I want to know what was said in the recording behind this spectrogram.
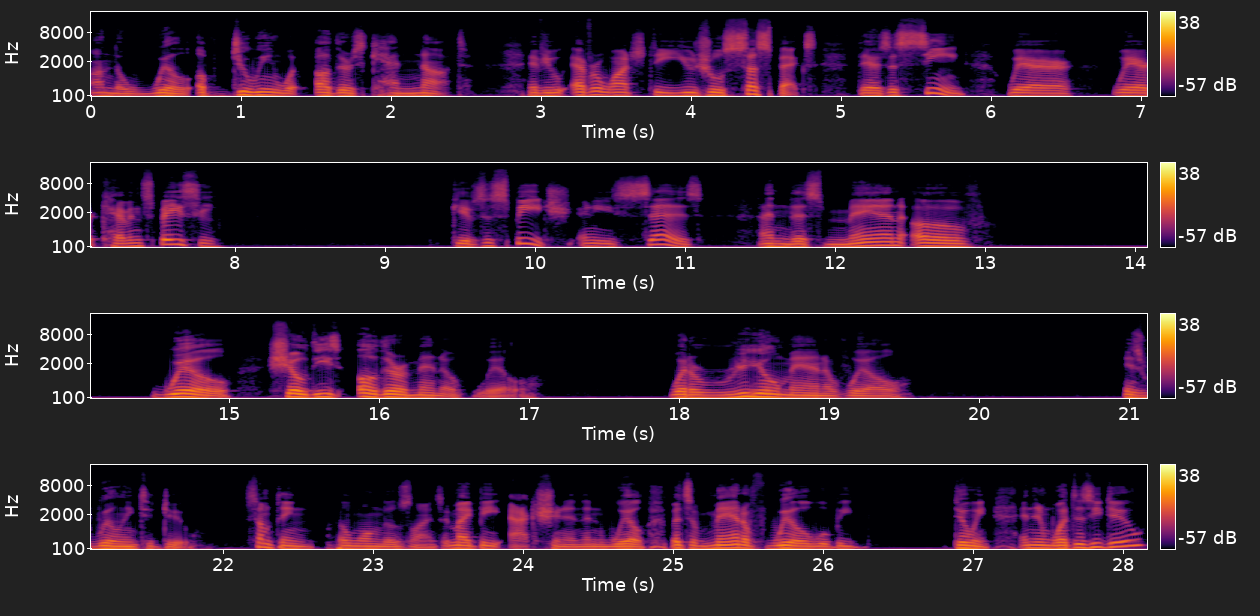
on the will of doing what others cannot. If you ever watch The Usual Suspects, there's a scene where where Kevin Spacey gives a speech and he says, and this man of will showed these other men of will what a real man of will is willing to do. Something along those lines. It might be action and then will, but it's a man of will will be doing. And then what does he do?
